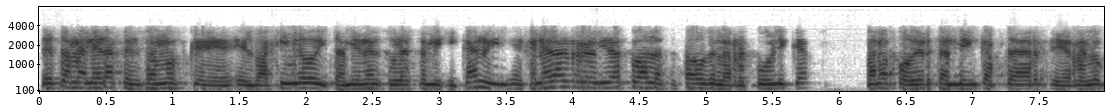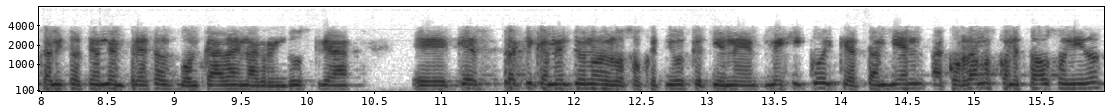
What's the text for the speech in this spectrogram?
De esta manera pensamos que el Bajío y también el sureste mexicano y en general en realidad todos los estados de la República van a poder también captar eh, relocalización de empresas volcada en agroindustria, eh, que es prácticamente uno de los objetivos que tiene México y que también acordamos con Estados Unidos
